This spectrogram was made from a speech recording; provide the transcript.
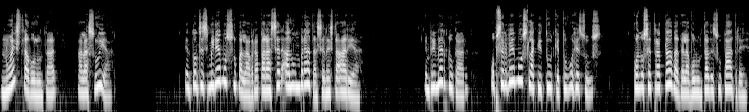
nuestra voluntad a la suya. Entonces miremos su palabra para ser alumbradas en esta área. En primer lugar, observemos la actitud que tuvo Jesús cuando se trataba de la voluntad de su Padre.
